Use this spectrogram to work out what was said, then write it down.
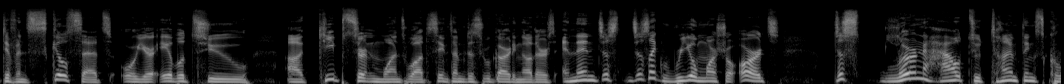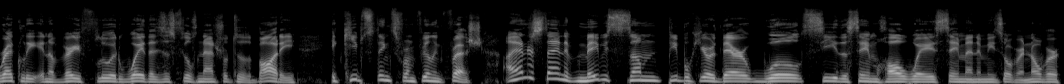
different skill sets or you're able to uh, keep certain ones while at the same time disregarding others and then just just like real martial arts just learn how to time things correctly in a very fluid way that just feels natural to the body. It keeps things from feeling fresh. I understand if maybe some people here or there will see the same hallways same enemies over and over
